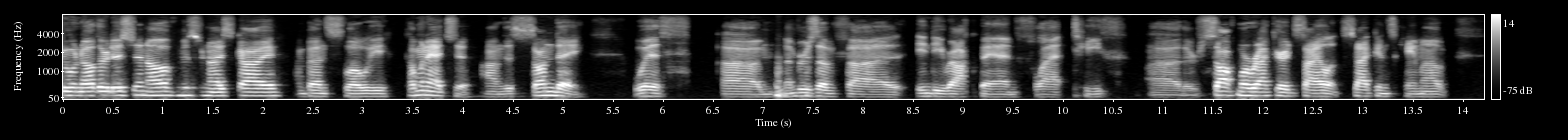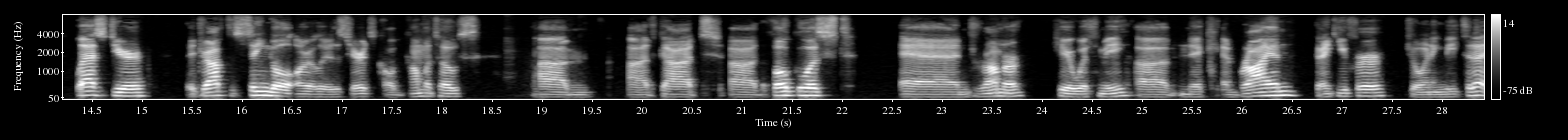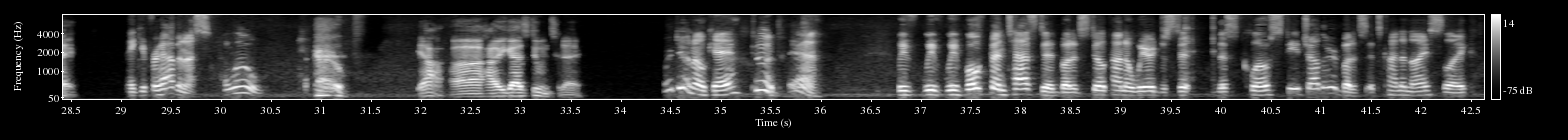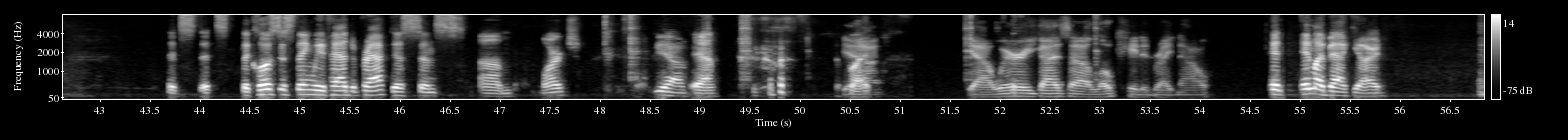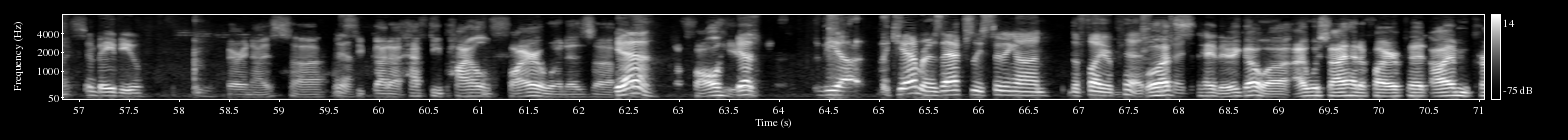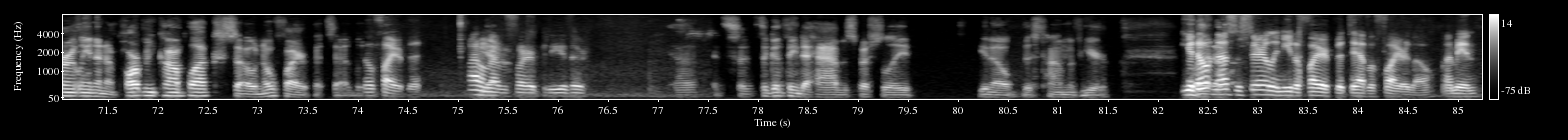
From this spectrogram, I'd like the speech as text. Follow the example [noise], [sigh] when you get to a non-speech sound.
to another edition of Mr. Nice Guy. I'm Ben Slowey coming at you on this Sunday with um, members of uh, indie rock band Flat Teeth. Uh, their sophomore record, Silent Seconds, came out last year. They dropped a single earlier this year. It's called Comatose. Um, I've got uh, the vocalist and drummer here with me, uh, Nick and Brian. Thank you for joining me today. Thank you for having us. Hello. Hello. Yeah, uh, how are you guys doing today? We're doing okay. Good. Yeah. We've we've we've both been tested, but it's still kind of weird to sit this close to each other. But it's it's kind of nice. Like, it's it's the closest thing we've had to practice since um, March. Yeah. Yeah. [laughs] Yeah, yeah. Where are you guys uh, located right now? In in my backyard Nice. in Bayview. Very nice. Uh, Yeah. so you've got a hefty pile of firewood as uh, Yeah. a fall here. Yeah. The uh, the camera is actually sitting on the fire pit. Well, which I- that's hey, there you go. Uh, I wish I had a fire pit. I'm currently in an apartment complex, so no fire pit, sadly. no fire pit. I don't Yeah. have a fire pit either. Yeah, it's it's a good thing to have, especially you know this time of year. You But, don't uh, necessarily need a fire pit to have a fire, though. I mean,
